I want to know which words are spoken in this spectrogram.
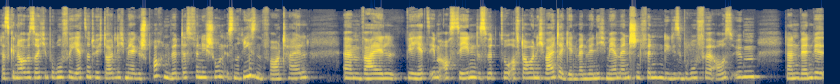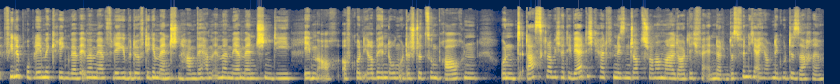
dass genau über solche Berufe jetzt natürlich deutlich mehr gesprochen wird. Das finde ich schon ist ein Riesenvorteil, ähm, weil wir jetzt eben auch sehen, das wird so auf Dauer nicht weitergehen. Wenn wir nicht mehr Menschen finden, die diese Berufe ausüben, dann werden wir viele Probleme kriegen, weil wir immer mehr pflegebedürftige Menschen haben. Wir haben immer mehr Menschen, die eben auch aufgrund ihrer Behinderung Unterstützung brauchen. Und das, glaube ich, hat die Wertigkeit von diesen Jobs schon nochmal deutlich verändert. Und das finde ich eigentlich auch eine gute Sache.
